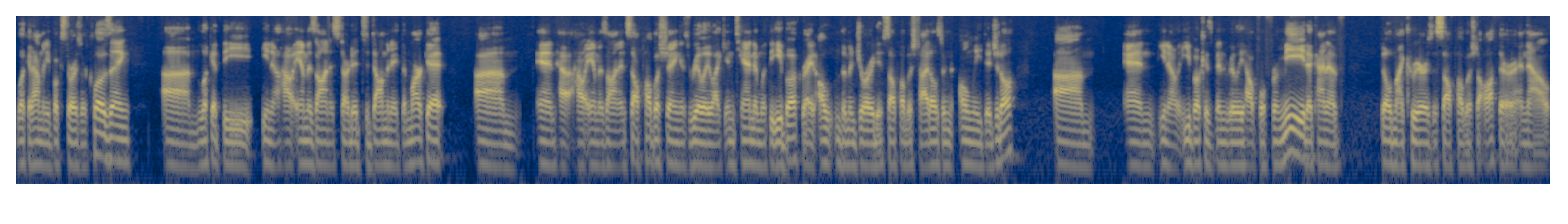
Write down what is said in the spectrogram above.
look at how many bookstores are closing. Um, look at the, you know, how Amazon has started to dominate the market, um, and how, how Amazon and self-publishing is really like in tandem with the ebook, right? All, the majority of self-published titles are only digital. Um, and you know, ebook has been really helpful for me to kind of build my career as a self-published author and now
